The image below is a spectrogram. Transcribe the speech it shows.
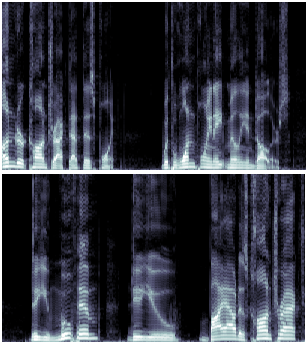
under contract at this point with $1.8 million. Do you move him? Do you buy out his contract?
